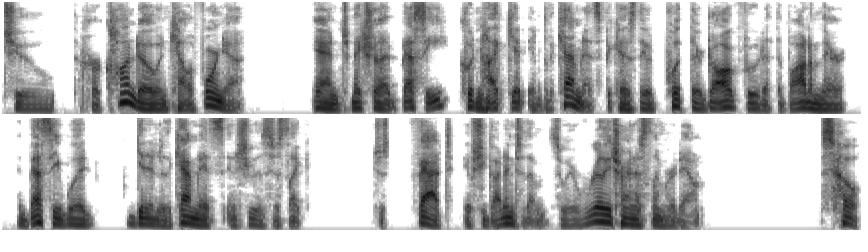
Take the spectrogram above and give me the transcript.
to her condo in California and to make sure that Bessie could not get into the cabinets because they would put their dog food at the bottom there and Bessie would get into the cabinets and she was just like just fat if she got into them. So we were really trying to slim her down. So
